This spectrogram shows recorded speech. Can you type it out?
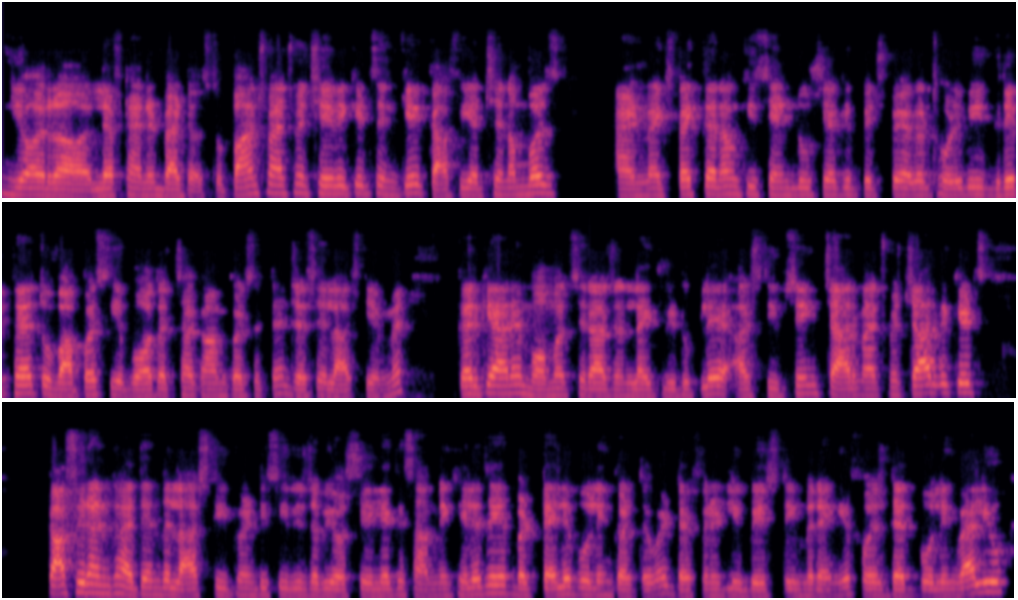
your left handed batters. तो पाँच मैच में छह विकेट्स इनके काफ़ी अच्छे नंबर्स एंड मैं एक्सपेक्ट कर रहा हूँ कि सेंट लूसिया की पिच पे अगर थोड़ी भी ग्रिप है, तो वापस ये बहुत अच्छा काम कर सकते हैं, जैसे लास्ट गेम में करके आ रहे हैं। Mohammed Siraj unlikely to play, Arshdeep Singh चार मैच में चार विकेट्स, काफ़ी रन खाए थे इन द लास्ट टी20 सीरीज़ अभी ऑस्ट्रेलिया के सामने खेले थे, बट पहले बॉलिंग करते हुए डेफिनेटली बेस्ट टीम में रहेंगे, first death bowling value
